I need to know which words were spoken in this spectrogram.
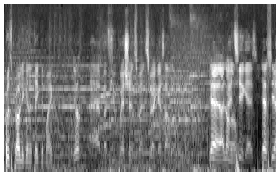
Pout's probably gonna take the mic. Yep. I have a few questions to answer, I guess. I don't know. Yeah, I don't Alright, know. see you guys. Yeah, see ya.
